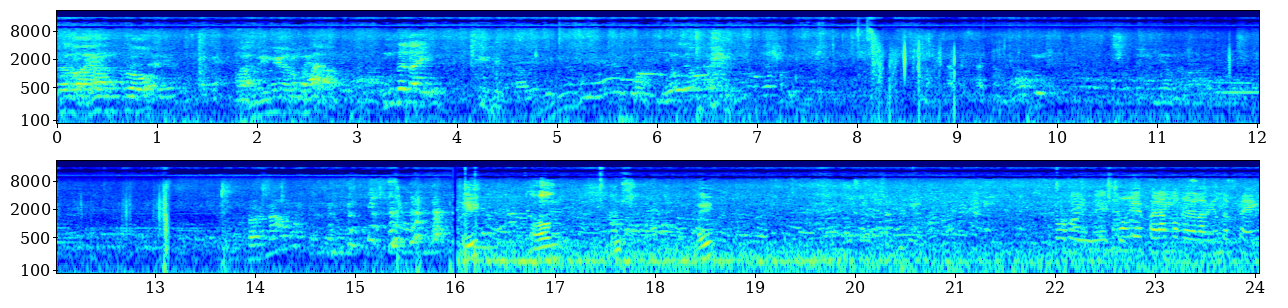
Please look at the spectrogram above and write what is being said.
Pero lo dejan rojo. Un detalle. Sí, on, ¿Sí? Estamos esperando que el avión despegue.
